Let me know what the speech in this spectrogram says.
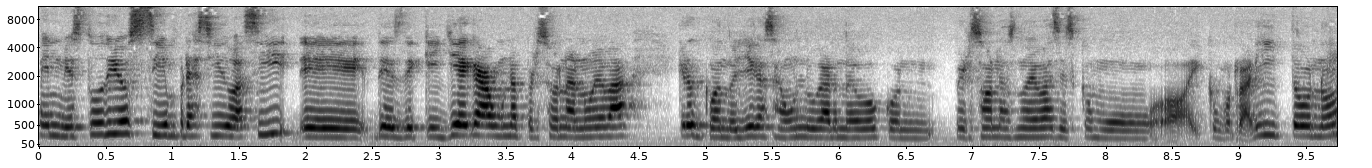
en mi estudio siempre ha sido así, eh, desde que llega una persona nueva, creo que cuando llegas a un lugar nuevo con personas nuevas es como, ay, como rarito, ¿no?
